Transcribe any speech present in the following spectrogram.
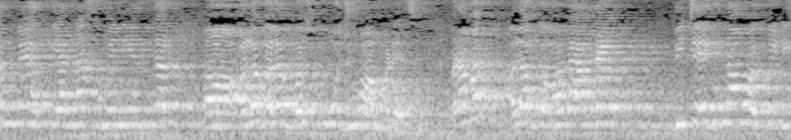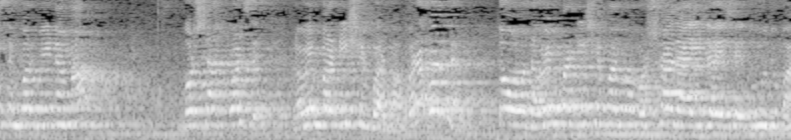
તમને અત્યારના સમયની અંદર અલગ અલગ વસ્તુઓ જોવા મળે છે. બરાબર? અલગ, હવે આપણે વિચાર્યું ના હોય કોઈ ડિસેમ્બર મહિનામાં વરસાદ પડશે. નવેમ્બર, ડિસેમ્બરમાં. બરાબર ને? તો નવેમ્બર, ડિસેમ્બરમાં વરસાદ આવી જાય છે ધોધમાર.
